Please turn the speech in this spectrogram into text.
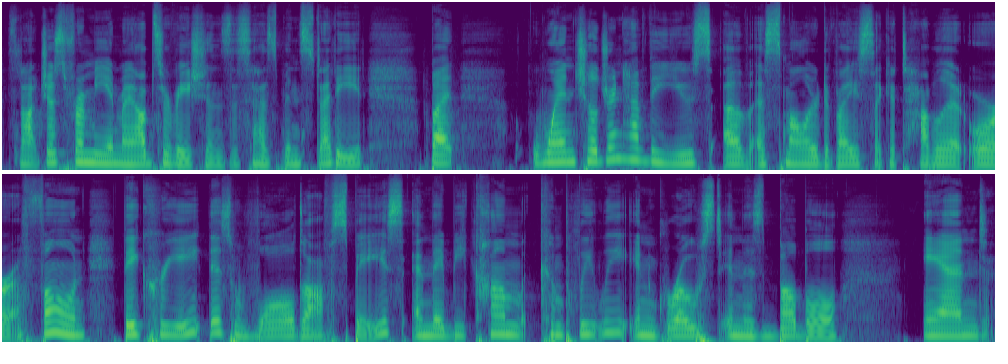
It's not just from me and my observations, this has been studied. But when children have the use of a smaller device like a tablet or a phone, they create this walled off space and they become completely engrossed in this bubble. And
